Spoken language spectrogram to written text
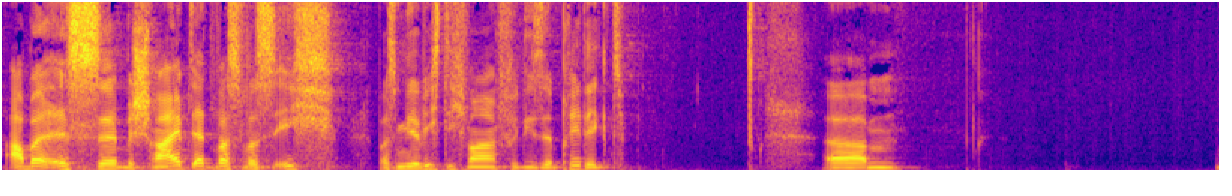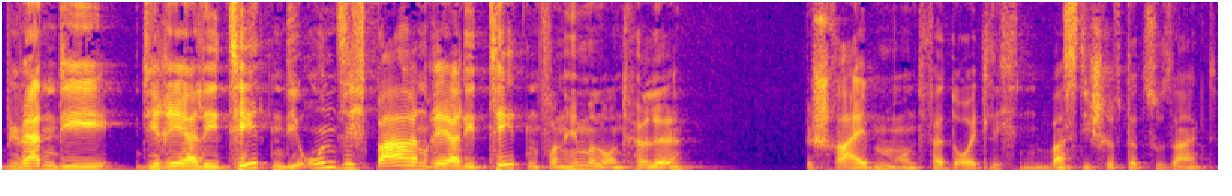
Aber es äh, beschreibt etwas, was ich, was mir wichtig war für diese Predigt. Ähm, wir werden die, die Realitäten, die unsichtbaren Realitäten von Himmel und Hölle beschreiben und verdeutlichen, was die Schrift dazu sagt,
